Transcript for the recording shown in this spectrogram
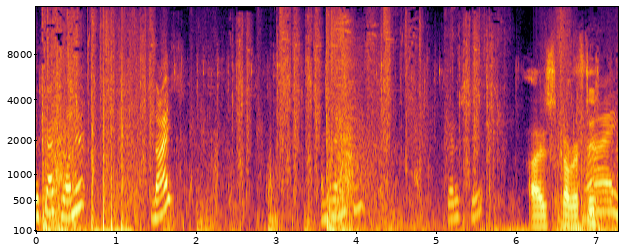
This guy's won it. Nice. I'm finishing. Got a shit. I just got rifted. Nice.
